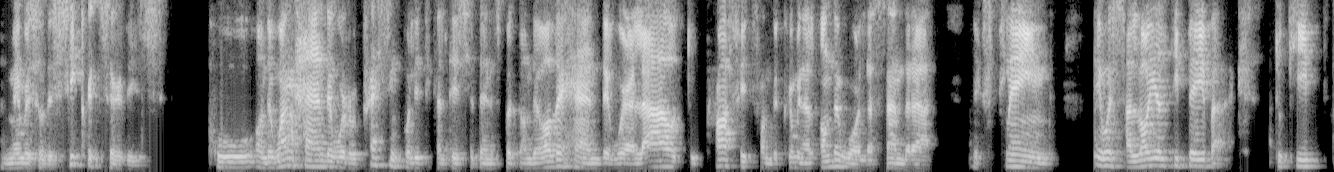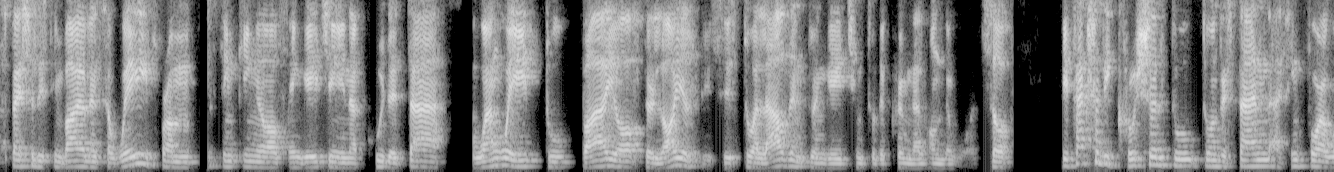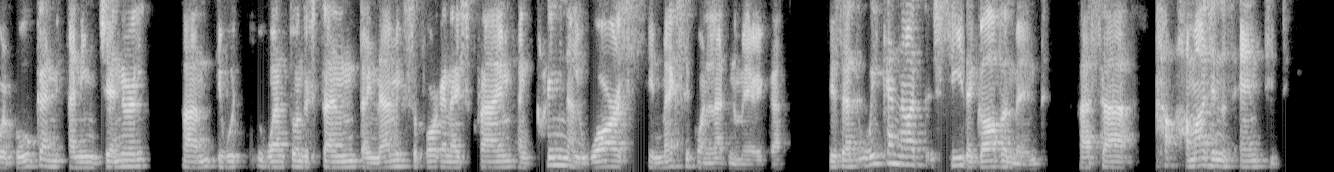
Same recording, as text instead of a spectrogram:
members of the Secret Service, who, on the one hand, they were repressing political dissidents, but on the other hand, they were allowed to profit from the criminal underworld, as Sandra explained. It was a loyalty payback to keep specialists in violence away from thinking of engaging in a coup d'etat one way to buy off their loyalties is to allow them to engage into the criminal underworld. So it's actually crucial to, to understand, I think, for our book and, and in general, um, if we want to understand dynamics of organized crime and criminal wars in Mexico and Latin America, is that we cannot see the government as a homogenous entity.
